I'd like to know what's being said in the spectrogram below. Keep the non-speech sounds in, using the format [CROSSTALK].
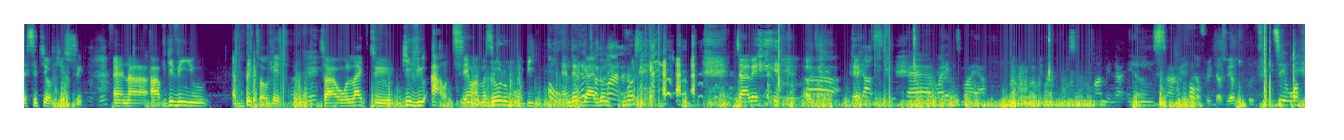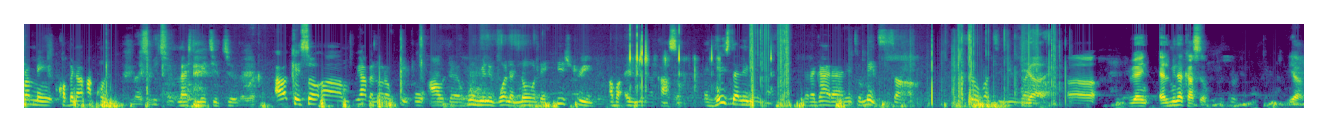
is this is the city of history, and uh, I've given you a bit of it. Okay. So I would like to give you out. Yeah, I'm Mobi. Oh, and this guy is going to Charlie. Uh, [LAUGHS] okay. that's it. Uh, my name is Maya. Famina Yeah. Eninsa. We're in Oh, Africa, we have to portray. see, what from me, Kobina Akon. Nice to meet you. Nice to meet you too. You're welcome. Okay, so um, we have a lot of people out there who really want to know the history about Elmina Castle, and he's telling me that guy that I need to meet. So, so over to you. Wayne. Yeah. Uh, we are in Elmina Castle. Yeah.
